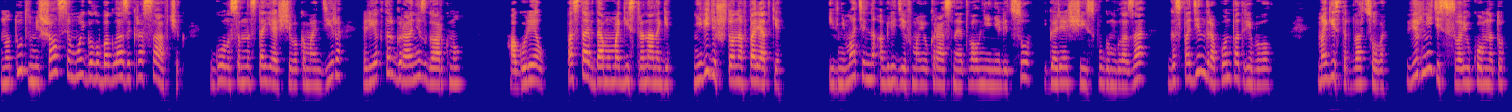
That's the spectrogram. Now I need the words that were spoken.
Но тут вмешался мой голубоглазый красавчик. Голосом настоящего командира ректор Гранис гаркнул. «Огурел, поставь даму магистра на ноги. Не видишь, что она в порядке?» И, внимательно оглядев мое красное от волнения лицо и горящие испугом глаза, господин дракон потребовал. «Магистр Дворцова, вернитесь в свою комнату».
